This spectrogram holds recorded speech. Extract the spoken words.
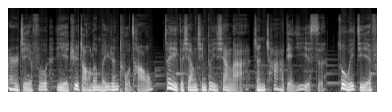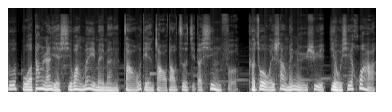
二姐夫也去找了媒人吐槽。这个相亲对象啊，真差点意思。作为姐夫，我当然也希望妹妹们早点找到自己的幸福。可作为上门女婿，有些话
